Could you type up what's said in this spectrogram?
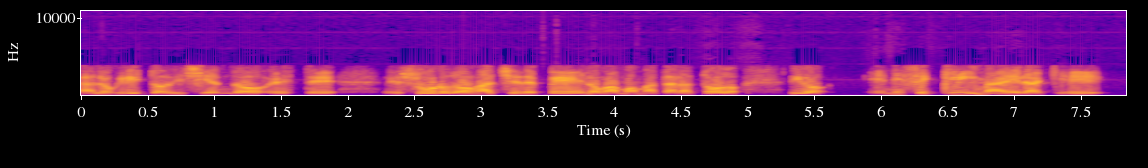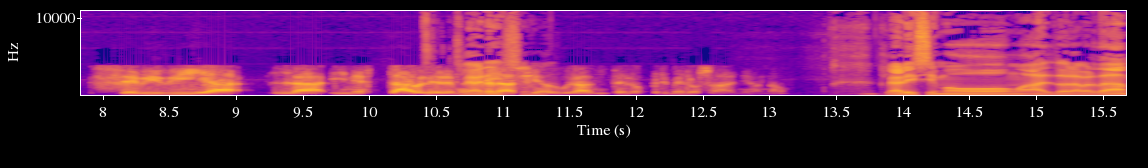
a los gritos diciendo este zurdos HDP, los vamos a matar a todos. Digo, en ese clima era que se vivía la inestable democracia durante los primeros años, ¿no? Clarísimo, Aldo, la verdad.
